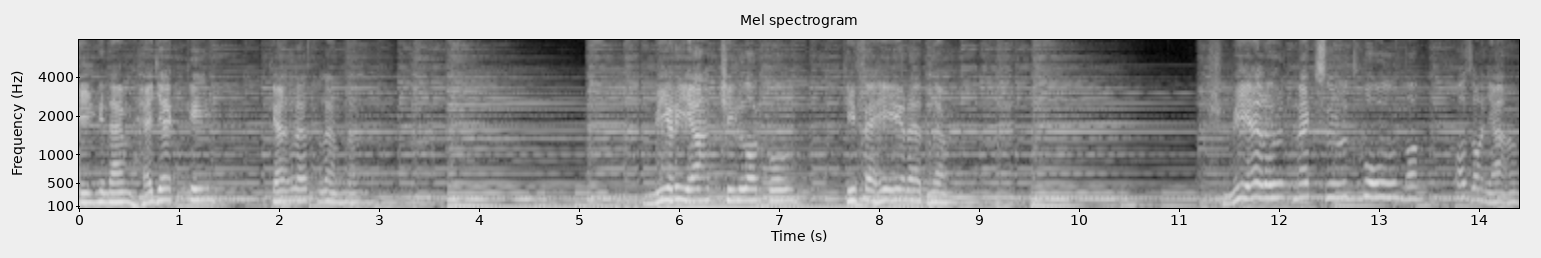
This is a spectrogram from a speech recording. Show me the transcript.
Még nem hegyekké kellett lennem, Miriát csillagból kifehérednem, S mielőtt megszült volna az anyám,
